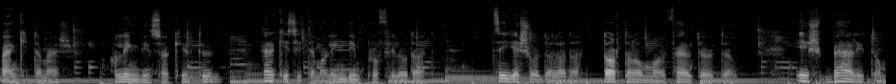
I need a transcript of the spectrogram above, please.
Bánki Tamás, a LinkedIn szakértő, elkészítem a LinkedIn profilodat, céges oldaladat tartalommal feltöltöm, és beállítom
